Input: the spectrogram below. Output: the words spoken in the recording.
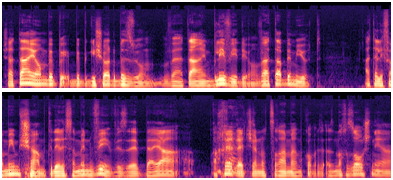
שאתה היום בפגישות בזום, ואתה עם בלי וידאו, ואתה במיוט, אתה לפעמים שם כדי לסמן וי, וזו בעיה אחרת שנוצרה מהמקום הזה. אז נחזור שנייה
